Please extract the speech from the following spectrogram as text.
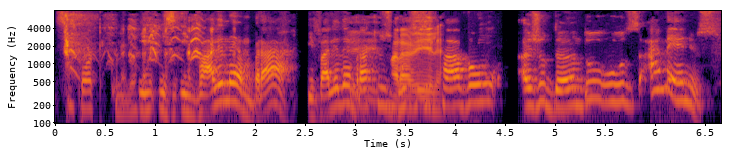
se importa com o negócio. E, e, vale lembrar, e vale lembrar que os russos estavam ajudando os armênios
